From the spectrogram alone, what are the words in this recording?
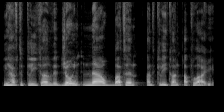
you have to click on the Join Now button and click on Apply.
